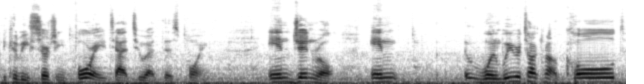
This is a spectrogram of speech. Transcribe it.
they could be searching for a tattoo at this point. In general, in when we were talking about cold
